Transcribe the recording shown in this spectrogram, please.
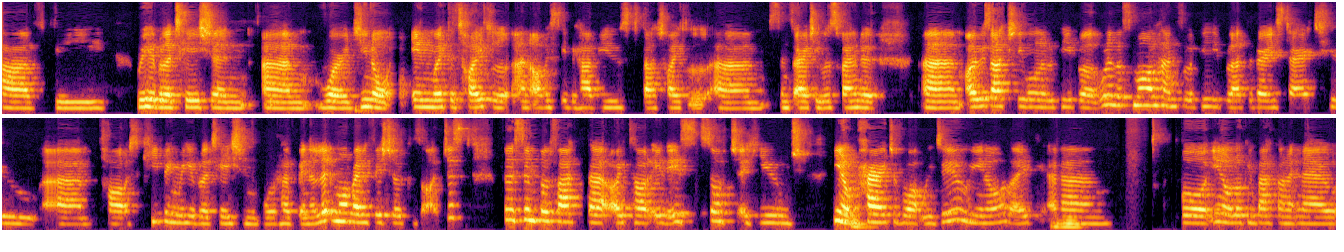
have the rehabilitation um, word, you know, in with the title. And obviously, we have used that title um, since ARTI was founded. Um, I was actually one of the people, one of the small handful of people at the very start who um, thought keeping rehabilitation would have been a little more beneficial because just for the simple fact that I thought it is such a huge, you know, mm. part of what we do, you know, like, mm-hmm. But you know, looking back on it now,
